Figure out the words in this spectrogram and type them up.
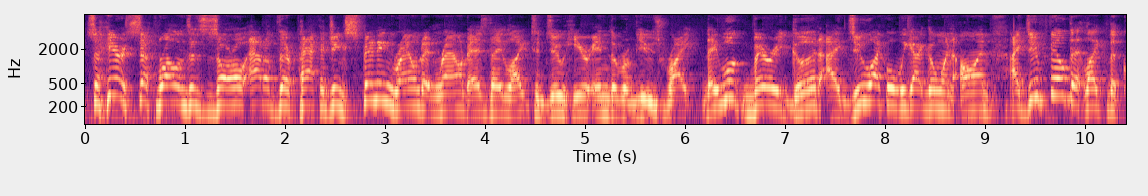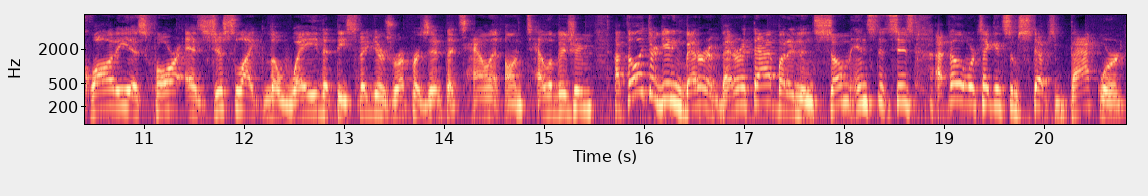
So here's Seth Rollins and Cesaro out of their packaging, spinning round and round as they like to do here in the reviews, right? They look very good. I do like what we got going on. I do feel that like the quality as far as just like the way that these figures represent the talent on television, I feel like they're getting better and better at that, but in, some instances, I feel like we're taking some steps backward,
